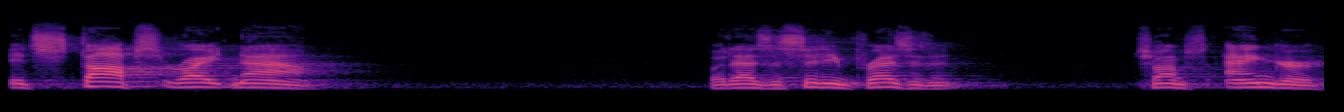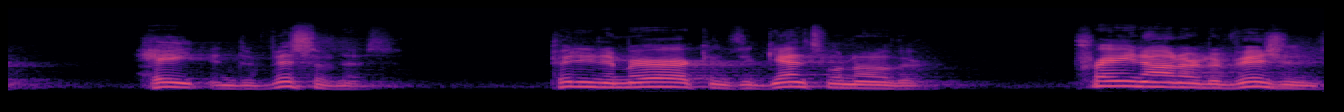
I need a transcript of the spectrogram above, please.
It stops right now. But as a sitting president, Trump's anger, hate, and divisiveness, pitting Americans against one another, preying on our divisions,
